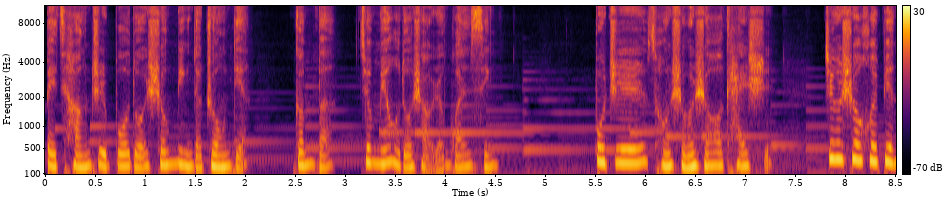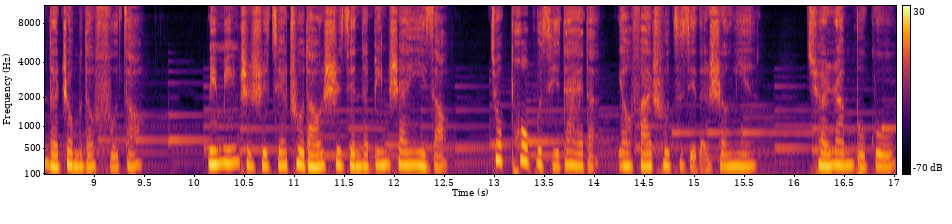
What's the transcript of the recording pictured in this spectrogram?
被强制剥夺生命的重点，根本就没有多少人关心。不知从什么时候开始，这个社会变得这么的浮躁。明明只是接触到事件的冰山一角，就迫不及待的要发出自己的声音，全然不顾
